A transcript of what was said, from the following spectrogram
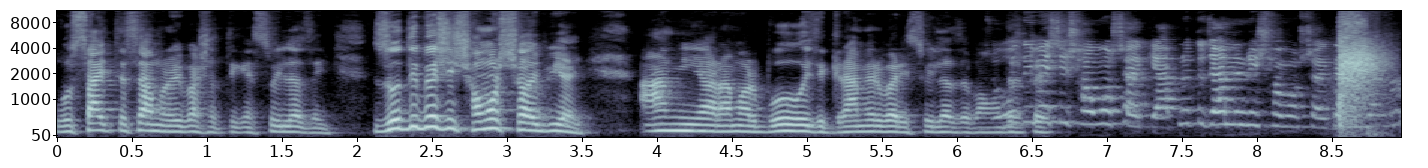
ও চাইতেছে আমরা ওই বাসা থেকে চইলা যাই। যদি বেশি সমস্যা হয় বিয়াই আমি আর আমার বউ ওই যে গ্রামের বাড়ি চইলা যাব যদি বেশি সমস্যা কি? আপনি তো জানেনই সমস্যা কেন জানো?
